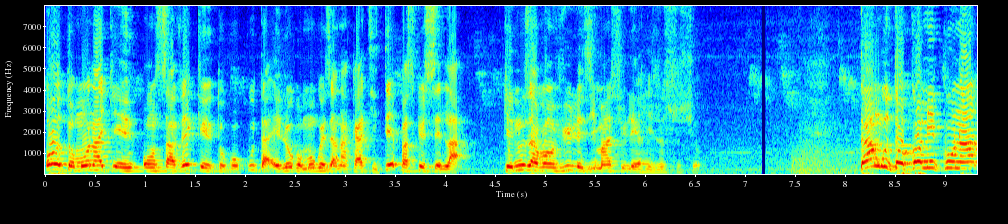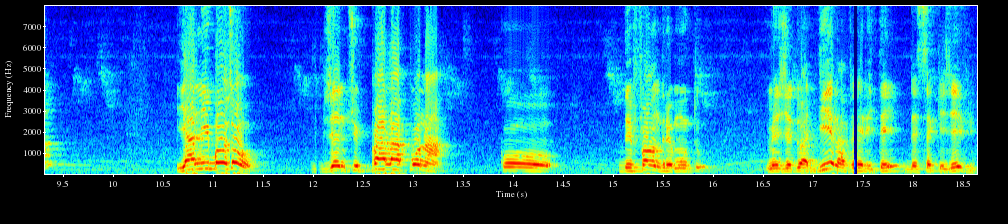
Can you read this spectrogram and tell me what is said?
oyo tomonaki on savait que tokokuta eloko moko eza na kati te parce que c'est là que nous avons vu les images sur les réseaux sociaux ntango tokomi kuna ya liboso je ne suis pas là mpona ko défendre mutu mais je dois dire la vérité de ce que j'ai vu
